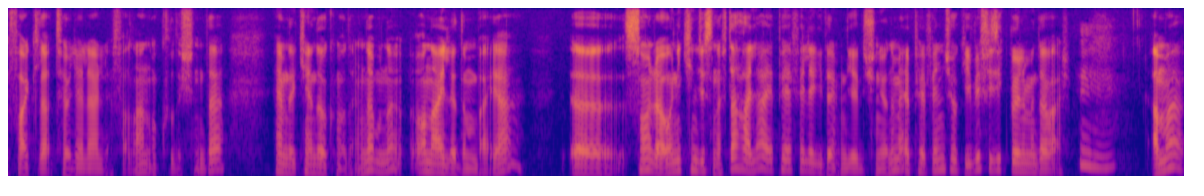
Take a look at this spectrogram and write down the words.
farklı atölyelerle falan okul dışında hem de kendi okumalarımda bunu onayladım bayağı. Ee, sonra 12. sınıfta hala EPFL'e giderim diye düşünüyordum. EPFL'in çok iyi bir fizik bölümü de var. Hı hı. Ama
